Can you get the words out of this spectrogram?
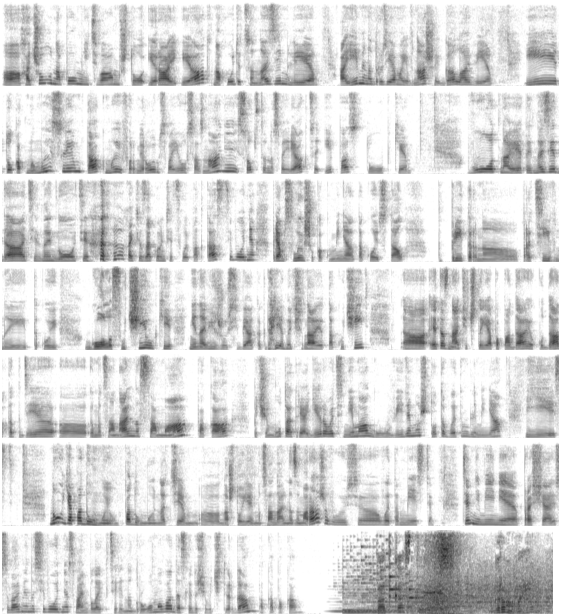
А, хочу напомнить вам, что и рай, и ад находятся на земле, а именно, друзья мои, в нашей голове. И то, как мы мыслим, так мы и формируем свое сознание и, собственно, свои реакции и поступки. Вот на этой назидательной ноте хочу закончить свой подкаст сегодня. Прям слышу, как у меня такой стал приторно противный такой голос училки. Ненавижу себя, когда я начинаю так учить. А, это значит, что я попадаю куда-то, где э, эмоционально сама пока почему-то отреагировать не могу. Видимо, что-то в этом для меня есть. Ну, я подумаю, подумаю над тем, э, на что я эмоционально замораживаюсь э, в этом месте. Тем не менее, прощаюсь с вами на сегодня. С вами была Екатерина Громова. До следующего четверга. Пока-пока. Подкасты Громовой.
